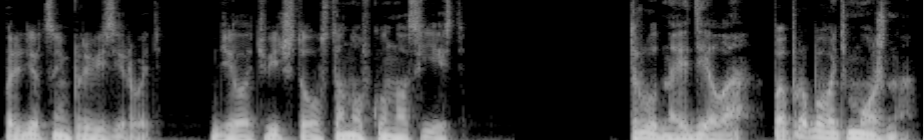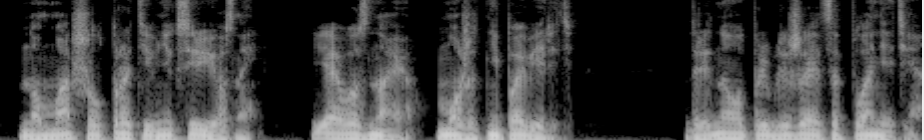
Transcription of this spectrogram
Придется импровизировать. Делать вид, что установка у нас есть. Трудное дело. Попробовать можно. Но маршал противник серьезный. Я его знаю. Может не поверить. Дредноут приближается к планете.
